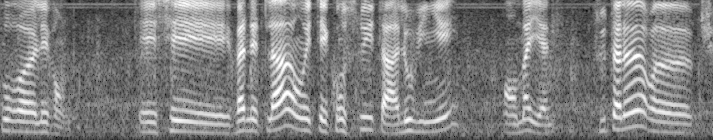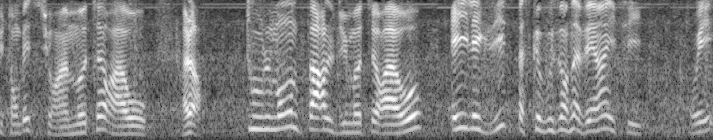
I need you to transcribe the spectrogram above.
pour les vendre. Et ces vanettes-là ont été construites à Louvigné, en Mayenne. Tout à l'heure, euh, je suis tombé sur un moteur à eau. Alors, tout le monde parle du moteur à eau, et il existe parce que vous en avez un ici. Oui,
